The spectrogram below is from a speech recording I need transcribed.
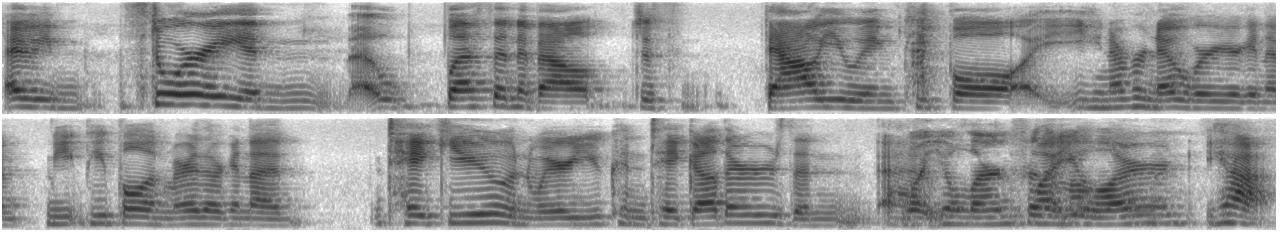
I mean, story and a lesson about just valuing people. You never know where you're going to meet people and where they're going to take you and where you can take others and um, what you'll learn from what you'll learn. Yeah,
